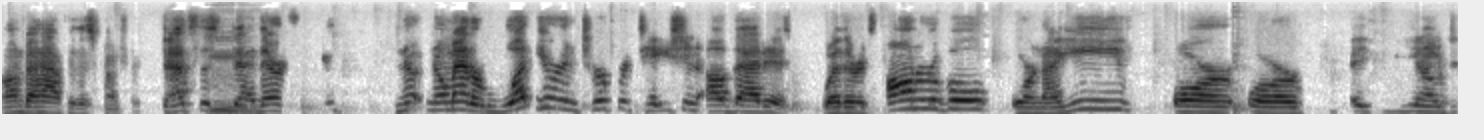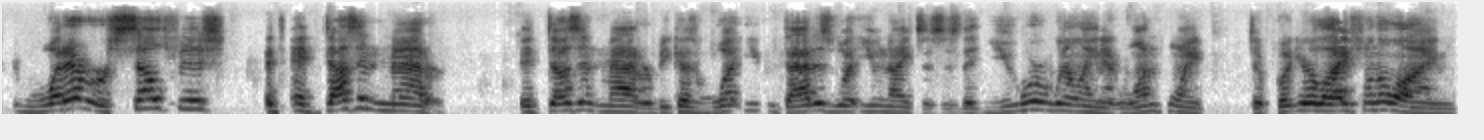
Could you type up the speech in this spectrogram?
on behalf of this country. That's the mm. that there's no, no matter what your interpretation of that is, whether it's honorable or naive or or you know whatever selfish, it, it doesn't matter. It doesn't matter because what you that is what unites us is that you were willing at one point to put your life on the line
